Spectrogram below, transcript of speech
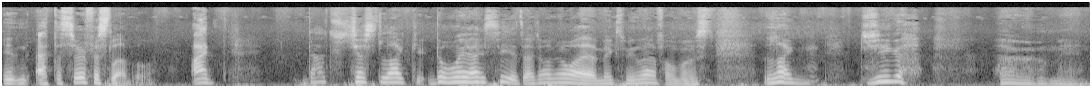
in at the surface level. I that's just like the way I see it. I don't know why that makes me laugh almost. Like Giga Oh man.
